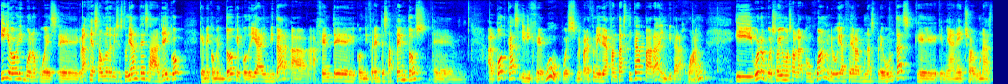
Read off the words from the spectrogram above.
Y hoy, bueno, pues, eh, gracias a uno de mis estudiantes, a Jacob, que me comentó que podría invitar a, gente con diferentes acentos eh, al podcast, y dije, uh, pues me parece una idea fantástica para invitar a Juan. Y bueno, pues hoy vamos a hablar con Juan, le voy a hacer algunas preguntas que, me han hecho algunas,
